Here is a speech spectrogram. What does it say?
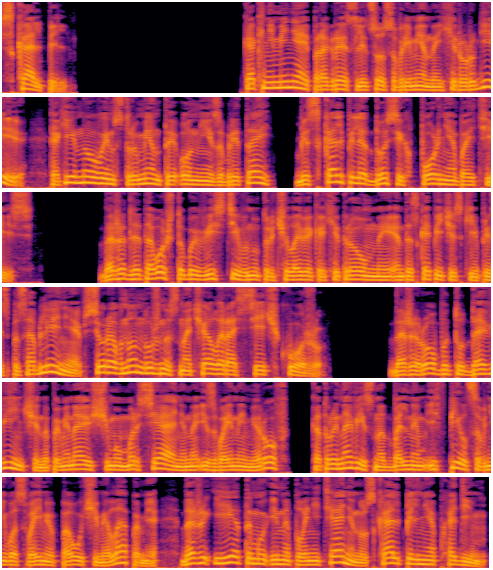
Скальпель. Как не меняй прогресс лицо современной хирургии, какие новые инструменты он не изобретай, без скальпеля до сих пор не обойтись. Даже для того, чтобы ввести внутрь человека хитроумные эндоскопические приспособления, все равно нужно сначала рассечь кожу. Даже роботу да Винчи, напоминающему марсианина из «Войны миров», который навис над больным и впился в него своими паучьими лапами, даже и этому инопланетянину скальпель необходим.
